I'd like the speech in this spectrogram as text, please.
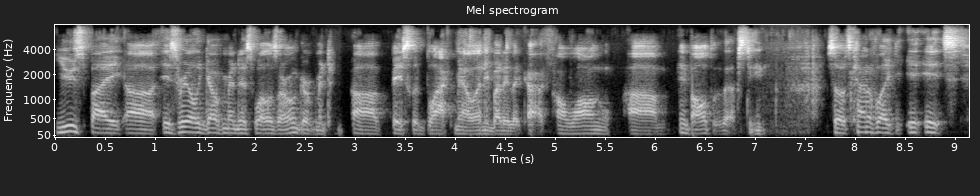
used by uh, Israeli government as well as our own government to uh, basically blackmail anybody that got along um, involved with Epstein. So it's kind of like it, it's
